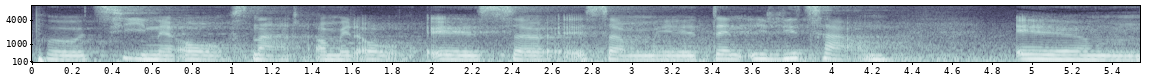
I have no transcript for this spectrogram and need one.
på 10. år snart om et år, øh, så, øh, som øh, den i Litauen, øh,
